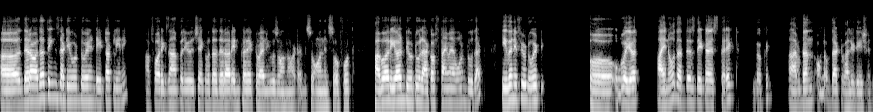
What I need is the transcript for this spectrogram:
Uh, there are other things that you would do in data cleaning. Uh, for example, you will check whether there are incorrect values or not and so on and so forth. However, here due to lack of time, I won't do that. Even if you do it uh, over here, I know that this data is correct. Okay. I've done all of that validation.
